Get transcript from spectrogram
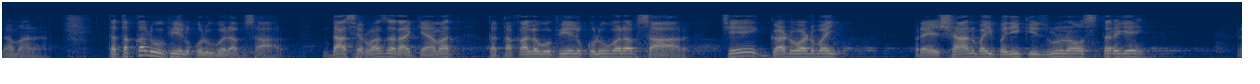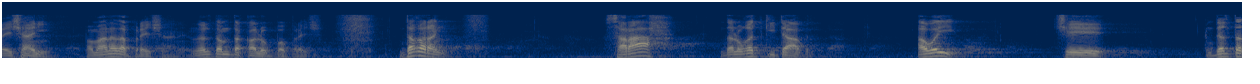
دا معنا تتقلو فی القلوب والابصار دا سر ورځ د قیامت تتقلو فی القلوب والابصار چې ګډ وډ وای پریشان وای پدې کې زړونه او سترګې پریشانی په معنا دا پریشان نلتم تقلب په پریش دغه رنگ سراح د لغت کتاب اوي چې دلته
